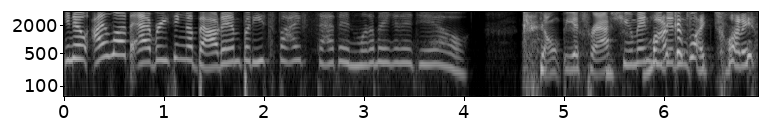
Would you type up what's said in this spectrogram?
You know, I love everything about him, but he's five seven. What am I gonna do? Don't be a trash human. He Mark didn't. is like 20. Dude,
